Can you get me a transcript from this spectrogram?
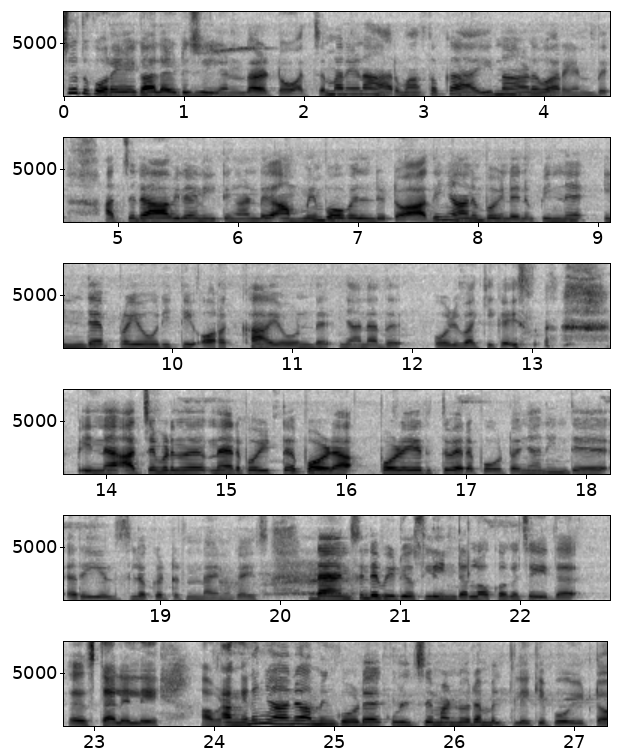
അച്ഛൻ ഇത് കുറേ കാലമായിട്ട് ചെയ്യണതാണ് കേട്ടോ അച്ഛൻ പറയണ ആറുമാസമൊക്കെ ആയി എന്നാണ് പറയണത്. അച്ഛൻ രാവിലെ എണീറ്റിങ്ങാണ്ട് അമ്മയും പോവലുണ്ട് കേട്ടോ ആദ്യം ഞാനും പോയിണ്ടായിരുന്നു. പിന്നെ എന്റെ പ്രയോറിറ്റി ഉറക്കമായതുകൊണ്ട് ഞാനത് ഒഴിവാക്കി കൈസ് പിന്നെ അച്ഛൻ ഇവിടുന്ന് നേരെ പോയിട്ട് പുഴ പുഴയരുത്ത് വരെ പോട്ടോ. ഞാൻ എന്റെ റീൽസിലൊക്കെ ഇട്ടിട്ടുണ്ടായിരുന്നു ഗൈസ് ഡാൻസിന്റെ വീഡിയോസിൽ ഇന്റർലോക്കൊക്കെ ചെയ്ത സ്ഥലമല്ലേ അങ്ങനെ ഞാനും അമ്മയും കൂടെ കുളിച്ച് മണ്ണൂർ അമ്പലത്തിലേക്ക് പോയിട്ടോ.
